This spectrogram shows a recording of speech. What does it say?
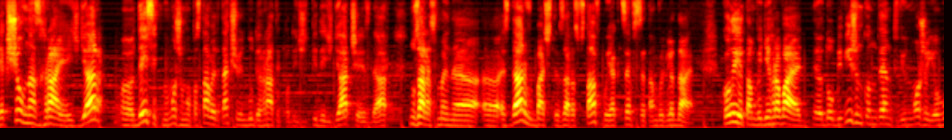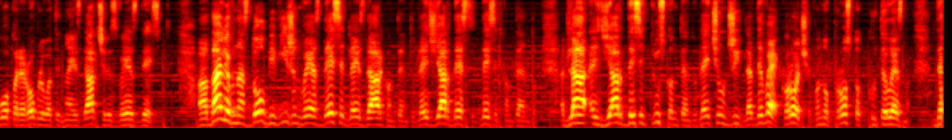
якщо в нас грає HDR, 10 ми можемо поставити так, що він буде грати під HDR чи SDR. Ну зараз в мене SDR, ви бачите зараз вставку, як це все там виглядає. Коли там відіграває Dolby Vision контент, він може його перероблювати на SDR через VS 10. А далі в нас Dolby Vision VS 10 для SDR контенту, для HDR 10, 10 контенту, для HDR 10 контенту, для HLG, для DV. Коротше, воно просто крутелезно. Де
